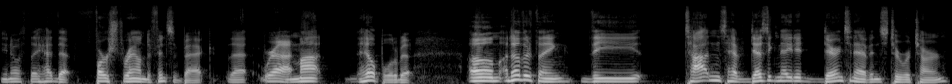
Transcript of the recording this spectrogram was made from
you know, if they had that first round defensive back, that Right. might help a little bit. Um, another thing, the Titans have designated Darrynton Evans to return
